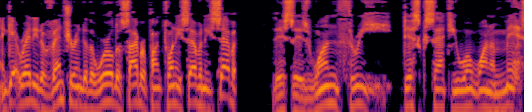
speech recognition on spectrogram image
and get ready to venture into the world of Cyberpunk 2077. This is one three disc set you won't want to miss.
